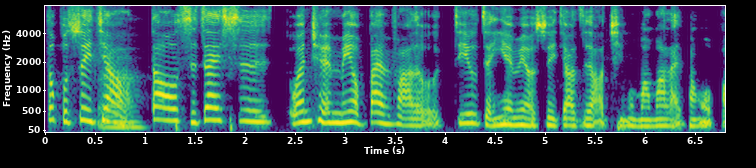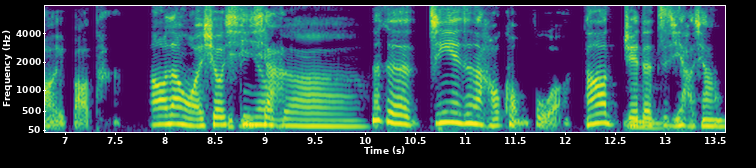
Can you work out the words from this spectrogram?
都不睡觉，嗯、到实在是完全没有办法了。我几乎整夜没有睡觉，只好请我妈妈来帮我抱一抱他，然后让我休息一下。一啊、那个经验真的好恐怖哦，然后觉得自己好像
